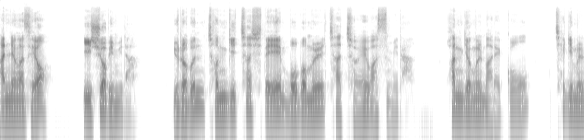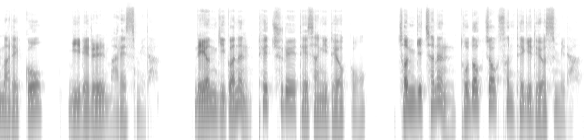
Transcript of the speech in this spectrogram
안녕하세요. 이슈업입니다. 유럽은 전기차 시대의 모범을 자처해 왔습니다. 환경을 말했고, 책임을 말했고, 미래를 말했습니다. 내연기관은 퇴출의 대상이 되었고, 전기차는 도덕적 선택이 되었습니다.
